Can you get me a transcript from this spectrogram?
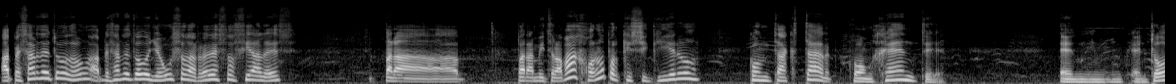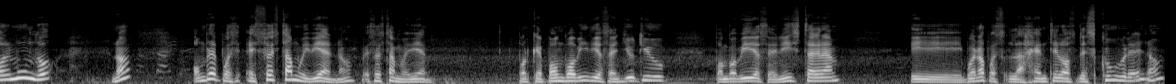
a pesar de todo, a pesar de todo, yo uso las redes sociales para, para mi trabajo, ¿no? Porque si quiero contactar con gente en, en todo el mundo, ¿no? Hombre, pues eso está muy bien, ¿no? Eso está muy bien. Porque pongo vídeos en YouTube, pongo vídeos en Instagram y bueno, pues la gente los descubre, ¿no?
